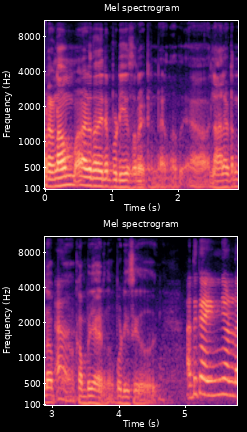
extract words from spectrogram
പ്രണവ് ആയിരുന്നു അതിന്റെ പ്രൊഡ്യൂസർ ആയിട്ടുണ്ടായിരുന്നത്. ലാലേട്ടന്റെ കമ്പനി ആയിരുന്നു പ്രൊഡ്യൂസ് ചെയ്തത്. അത് കഴിഞ്ഞുള്ള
